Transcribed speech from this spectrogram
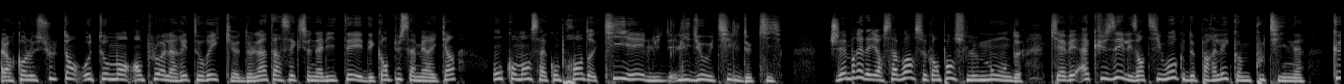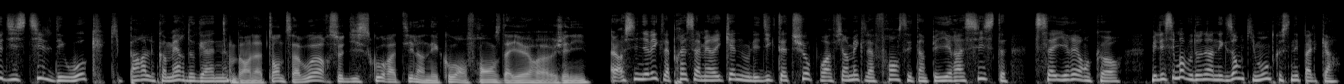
Alors quand le sultan ottoman emploie la rhétorique de l'intersectionnalité et des campus américains, on commence à comprendre qui est l'idiot utile de qui. J'aimerais d'ailleurs savoir ce qu'en pense le monde, qui avait accusé les anti-woke de parler comme Poutine. Que disent-ils des woke qui parlent comme Erdogan? Ben, on attend de savoir, ce discours a-t-il un écho en France d'ailleurs, Eugénie Alors s'il n'y avait que la presse américaine ou les dictatures pour affirmer que la France est un pays raciste, ça irait encore. Mais laissez-moi vous donner un exemple qui montre que ce n'est pas le cas.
